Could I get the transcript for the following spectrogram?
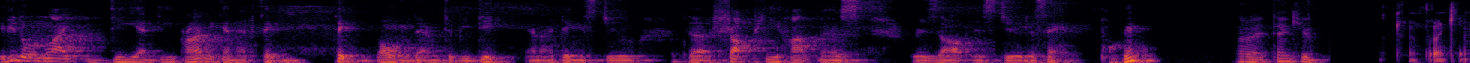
If you don't like D and D prime, you can have take, take both of them to be D. And I think it's due, the sharp P hardness result is still the same, okay? All right, thank you. Okay, thank you.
